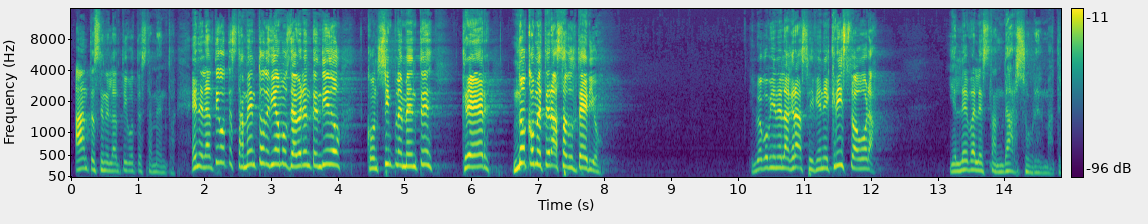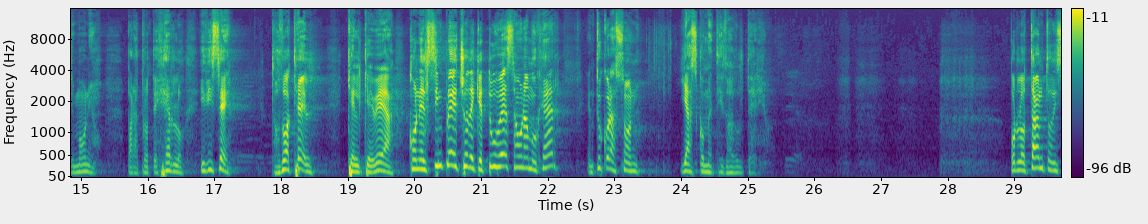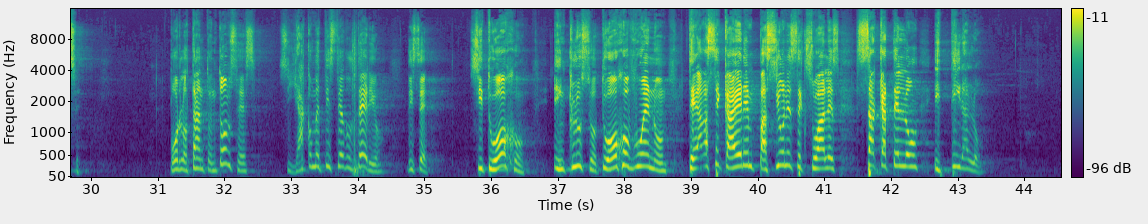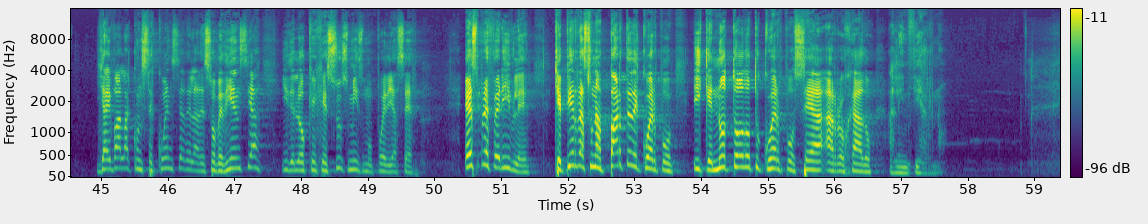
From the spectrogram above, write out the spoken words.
antes en el Antiguo Testamento. En el Antiguo Testamento debíamos de haber entendido con simplemente creer no cometerás adulterio. Y luego viene la gracia y viene Cristo ahora. y eleva el estandar sobre el matrimonio para protegerlo. Y dice, todo aquel que el que vea, con el simple hecho de que tú ves a una mujer en tu corazón y has cometido adulterio. Por lo tanto, dice, por lo tanto, entonces, si ya cometiste adulterio, dice, si tu ojo, incluso tu ojo bueno, te hace caer en pasiones sexuales, sácatelo y tíralo. Y ahí va la consecuencia de la desobediencia y de lo que Jesús mismo puede hacer. Es preferible que pierdas una parte del cuerpo y que no todo tu cuerpo sea arrojado al infierno.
